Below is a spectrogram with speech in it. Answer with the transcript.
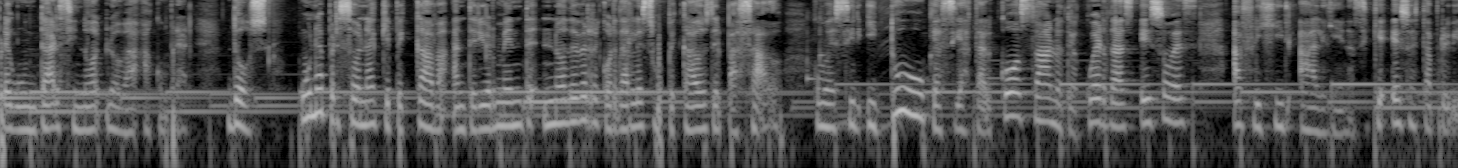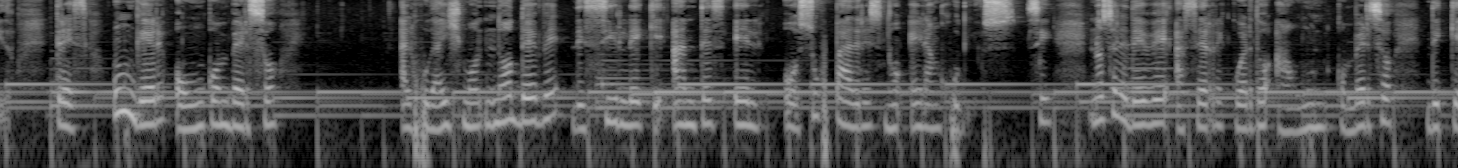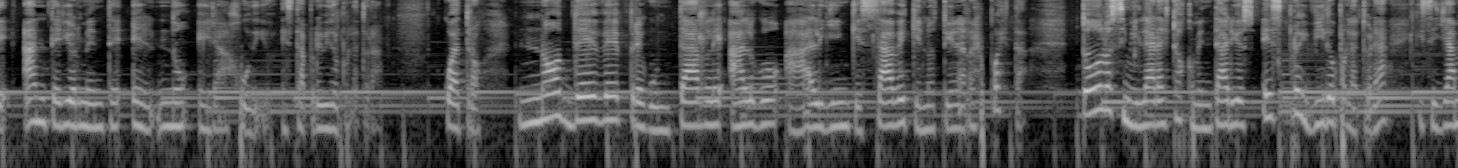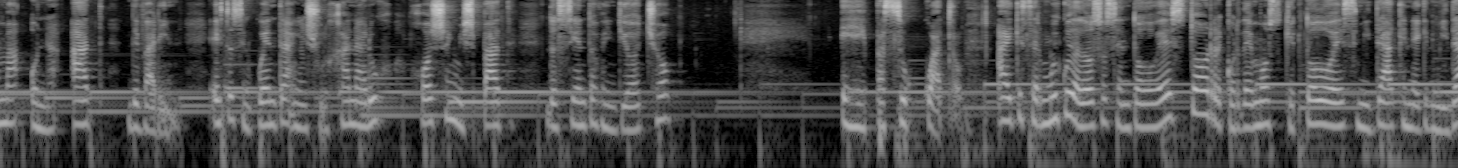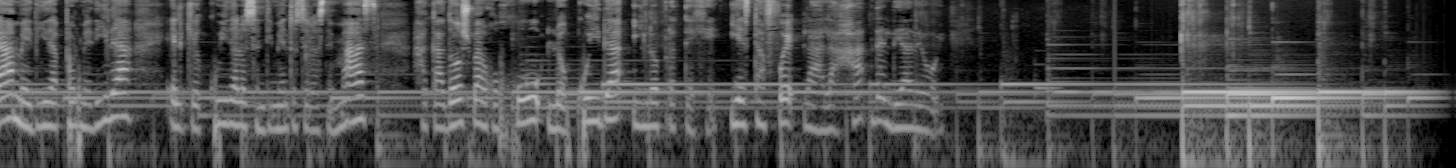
preguntar si no lo va a comprar. Dos, una persona que pecaba anteriormente no debe recordarle sus pecados del pasado, como decir, y tú que hacías tal cosa, no te acuerdas, eso es afligir a alguien, así que eso está prohibido. Tres, un ger o un converso al judaísmo no debe decirle que antes él o sus padres no eran judíos. ¿sí? No se le debe hacer recuerdo a un converso de que anteriormente él no era judío. Está prohibido por la Torah. 4. No debe preguntarle algo a alguien que sabe que no tiene respuesta. Todo lo similar a estos comentarios es prohibido por la Torah y se llama onaat de Varin. Esto se encuentra en el Shulchan Aruch Hoshen Mishpat 228. Eh, 4. Hay que ser muy cuidadosos en todo esto. Recordemos que todo es keneged midá, medida por medida. El que cuida los sentimientos de los demás, Hakadosh Baruj lo cuida y lo protege. Y esta fue la alhaja del día de hoy.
